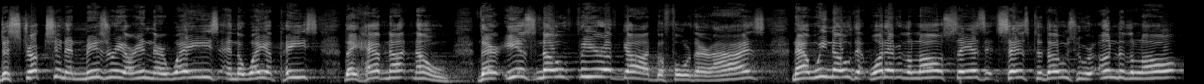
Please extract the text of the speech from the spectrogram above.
Destruction and misery are in their ways, and the way of peace they have not known. There is no fear of God before their eyes. Now we know that whatever the law says, it says to those who are under the law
